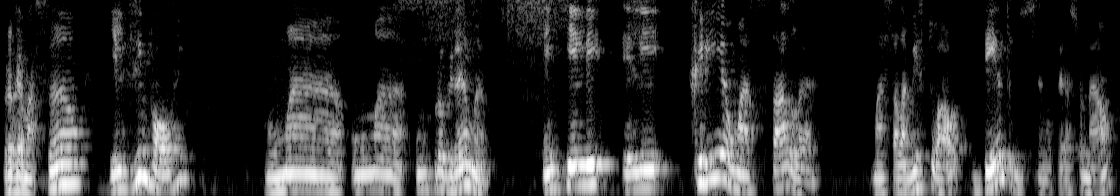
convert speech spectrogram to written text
programação, e ele desenvolve uma, uma, um programa em que ele, ele cria uma sala, uma sala virtual dentro do sistema operacional,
